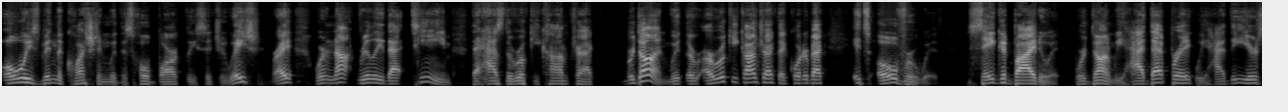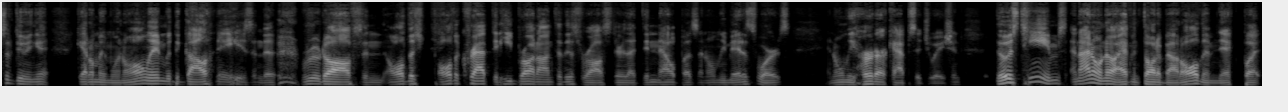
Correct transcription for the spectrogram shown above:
always been the question with this whole Barkley situation, right? We're not really that team that has the rookie contract. We're done with our rookie contract at quarterback. It's over with. Say goodbye to it. We're done. We had that break. We had the years of doing it. Gettleman went all in with the Golladays and the Rudolphs and all the all the crap that he brought onto this roster that didn't help us and only made us worse and only hurt our cap situation. Those teams, and I don't know, I haven't thought about all them, Nick, but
